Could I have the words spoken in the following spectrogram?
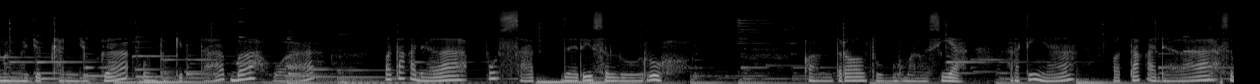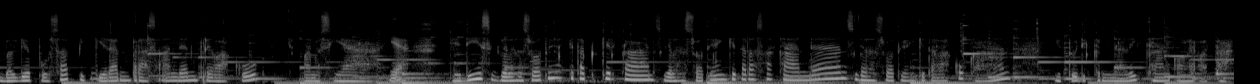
mengejutkan juga untuk kita bahwa otak adalah pusat dari seluruh kontrol tubuh manusia. Artinya, otak adalah sebagai pusat pikiran, perasaan, dan perilaku manusia. Ya, jadi segala sesuatu yang kita pikirkan, segala sesuatu yang kita rasakan, dan segala sesuatu yang kita lakukan itu dikendalikan oleh otak.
